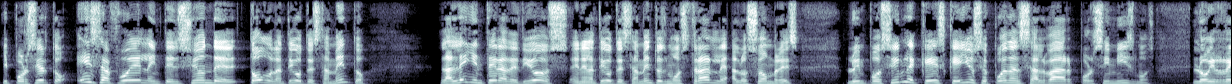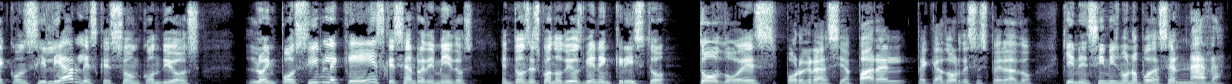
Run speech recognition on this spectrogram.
Y por cierto, esa fue la intención de todo el Antiguo Testamento. La ley entera de Dios en el Antiguo Testamento es mostrarle a los hombres lo imposible que es que ellos se puedan salvar por sí mismos, lo irreconciliables que son con Dios, lo imposible que es que sean redimidos. Entonces, cuando Dios viene en Cristo, todo es por gracia para el pecador desesperado, quien en sí mismo no puede hacer nada.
